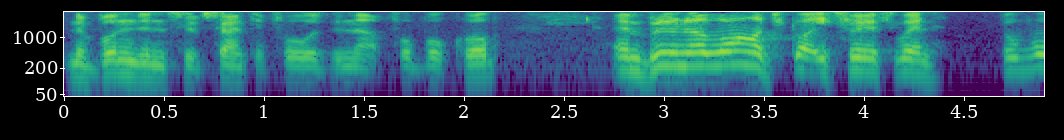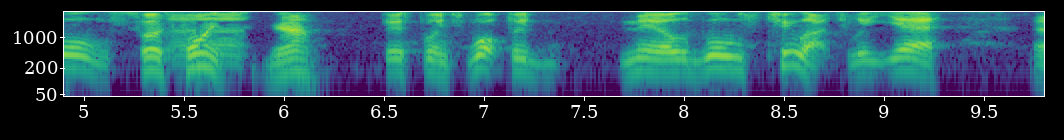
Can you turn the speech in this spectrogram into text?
an abundance of centre forwards in that football club. And Bruno Lage got his first win for Wolves. First points, uh, yeah. First points. Watford nil. Wolves two actually, yeah. Uh,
